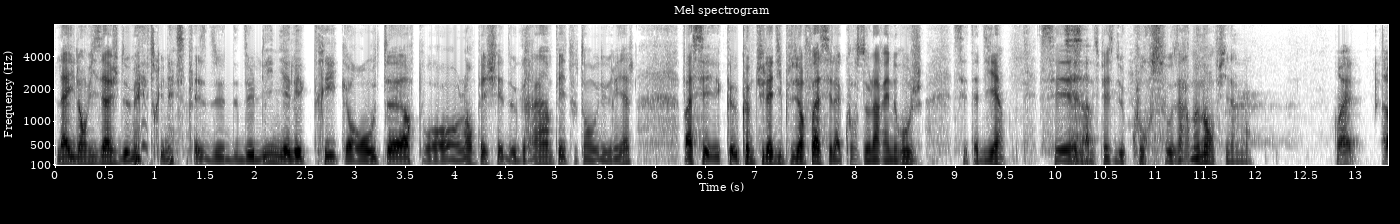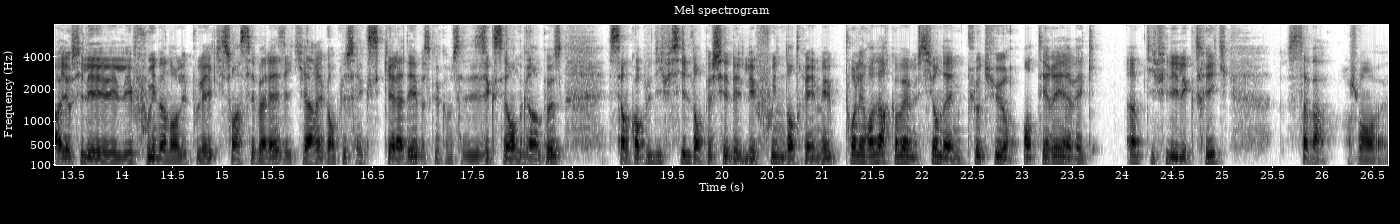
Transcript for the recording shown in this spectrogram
Là, il envisage de mettre une espèce de, de, ligne électrique en hauteur pour l'empêcher de grimper tout en haut du grillage. Enfin, c'est comme tu l'as dit plusieurs fois, c'est la course de la Reine Rouge, c'est-à-dire c'est une espèce de course aux armements finalement. Ouais. Alors il y a aussi les, fouines hein, dans les poulets qui sont assez balèzes et qui arrivent en plus à escalader parce que comme c'est des excellentes grimpeuses, c'est encore plus difficile d'empêcher les, fouines d'entrer. Mais pour les renards quand même, si on a une clôture enterrée avec un petit fil électrique, ça va. Franchement, euh,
